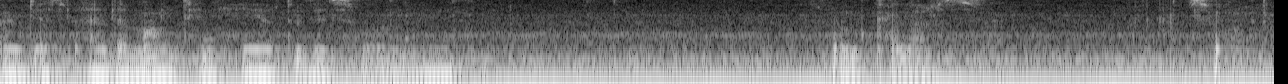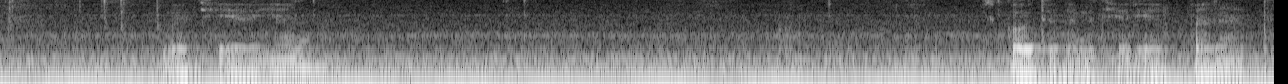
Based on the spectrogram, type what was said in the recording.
I'll just add a mountain here to this one. Some colors. So material. Let's go to the material palette.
